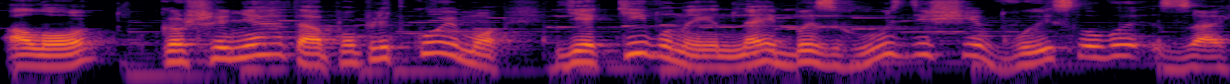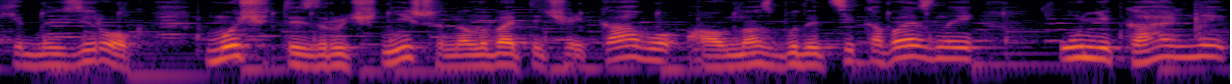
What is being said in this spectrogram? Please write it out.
Алло, кошенята, попліткуємо, які вони найбезглуздіші вислови західних зірок. Мощуйте зручніше, наливайте чай каву, а у нас буде цікавезний унікальний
